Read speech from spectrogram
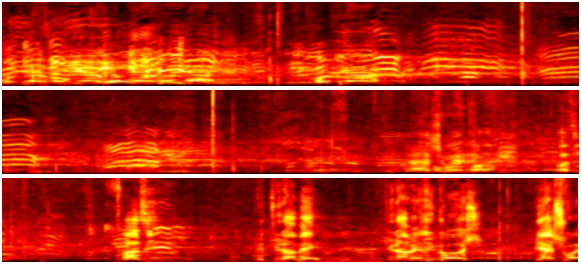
Reviens, reviens, reviens, Reviens Bien joué les Vas-y. Vas-y Et tu la mets. Tu la mets du gauche. Bien joué.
